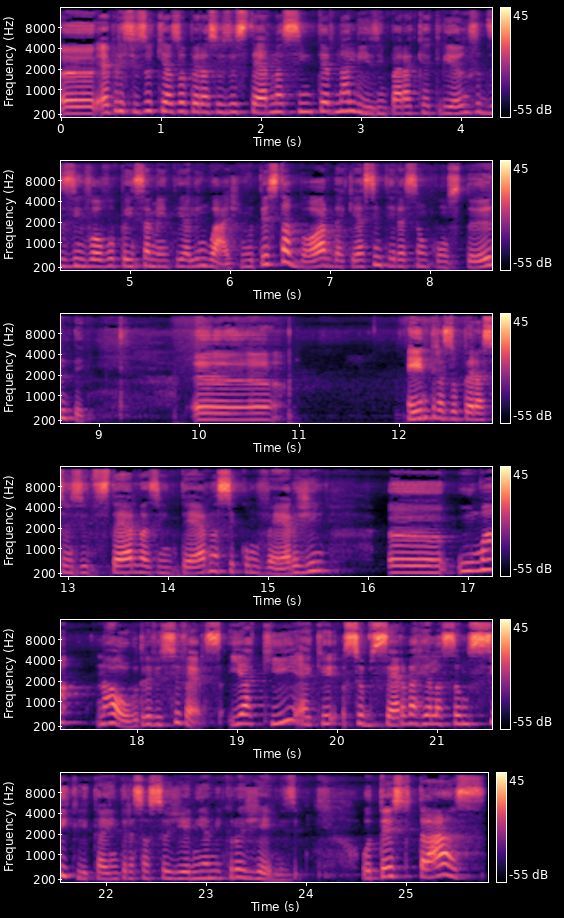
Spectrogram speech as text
uh, é preciso que as operações externas se internalizem para que a criança desenvolva o pensamento e a linguagem. O texto aborda que essa interação constante uh, entre as operações externas e internas se convergem uh, uma na outra e vice-versa. E aqui é que se observa a relação cíclica entre a sociogênese e a microgênese. O texto traz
